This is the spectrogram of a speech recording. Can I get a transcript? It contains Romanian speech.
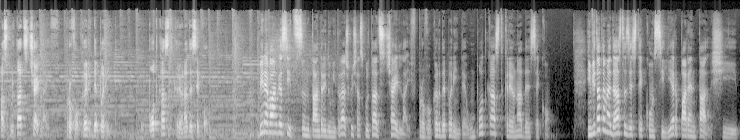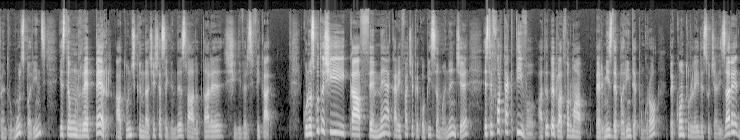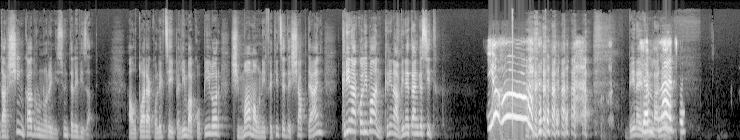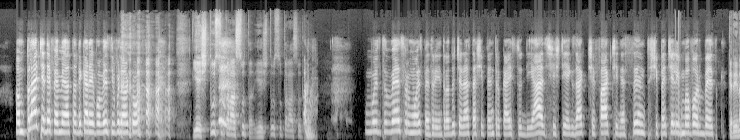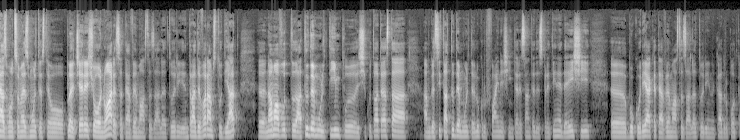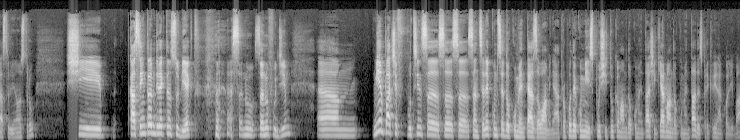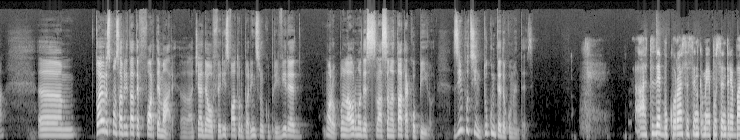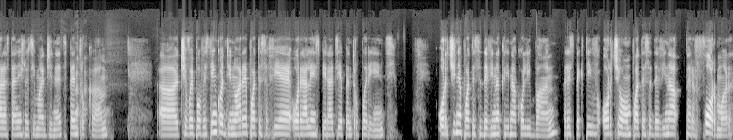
Ascultați Child Life, Provocări de Părinte, un podcast creionat de Secom. Bine v-am găsit! Sunt Andrei Dumitrașcu și ascultați Child Life, Provocări de Părinte, un podcast creionat de Secom. Invitata mea de astăzi este consilier parental și pentru mulți părinți este un reper atunci când aceștia se gândesc la alăptare și diversificare. Cunoscută și ca femeia care îi face pe copii să mănânce, este foarte activă atât pe platforma permisdepărinte.ro, pe conturile ei de socializare, dar și în cadrul unor emisiuni televizate. Autoarea colecției pe limba copiilor și mama unei fetițe de șapte ani, Crina Coliban. Crina, bine te-am găsit! Iuhu! bine ai Ce venit îmi la place! noi! Îmi place de femeia asta de care ai povestit până acum. Ești tu 100%, ești tu 100%. Mulțumesc frumos pentru introducerea asta și pentru că ai studiat și știi exact ce fac, cine sunt și pe ce limbă vorbesc. Crina, îți mulțumesc mult, este o plăcere și o onoare să te avem astăzi alături. Într-adevăr am studiat, n-am avut atât de mult timp și cu toate astea am găsit atât de multe lucruri faine și interesante despre tine, de aici și uh, bucuria că te avem astăzi alături în cadrul podcastului nostru. Și ca să intrăm direct în subiect, să, nu, să nu fugim, um, mie îmi place puțin să, să, să, să înțeleg cum se documentează oamenii. Apropo de cum mi-ai spus și tu că m-am documentat și chiar m-am documentat despre Crina Coliban, um, tu ai o responsabilitate foarte mare, uh, aceea de a oferi sfaturi părinților cu privire, mă rog, până la urmă, de, la sănătatea copiilor. Zim puțin, tu cum te documentezi? Atât de bucuroasă sunt că mi-ai pus întrebarea asta, nici nu-ți imaginezi, pentru că uh, ce voi povesti în continuare poate să fie o reală inspirație pentru părinți. Oricine poate să devină Crina Coliban, respectiv orice om poate să devină performer,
